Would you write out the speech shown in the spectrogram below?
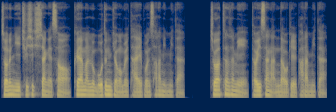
저는 이 주식시장에서 그야말로 모든 경험을 다 해본 사람입니다. 저 같은 사람이 더 이상 안 나오길 바랍니다.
